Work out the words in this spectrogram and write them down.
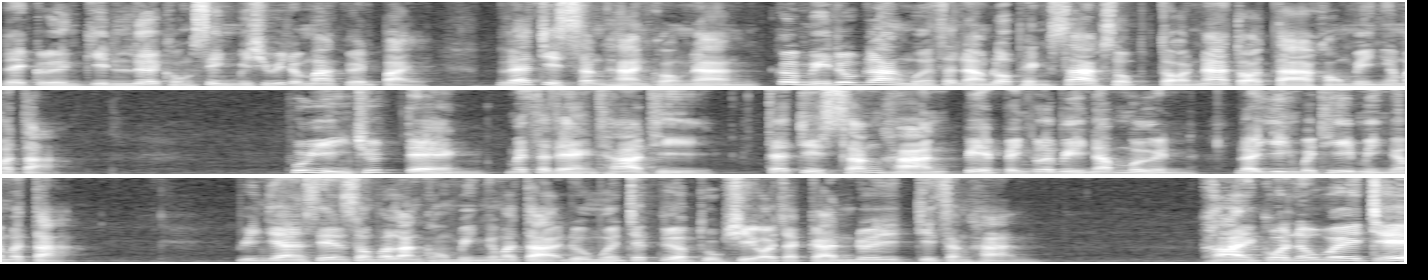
ได้กลืนกินเลือดของสิ่งมีชีวิตมากเกินไป และจิตสังหารของนางก็มีรูปร่างเหมือนสนามรบแห่งซากศพต่อหน้าต่อตาของหมิงอมตะ ผู้หญิงชุดแดงไม่แสดงท่าที แต่จิตสังหารเปลี่ยนเป็นกระบี่นับหมื่น แล้วยิงไปที่หมิงอมตะ วิญญาณเซียนทรงพลังของหมิงอมตะดูเหมือนจะเกือบถูกฉีกออกจากกันด้วยจิตสังหารค่ายกลอเวจี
